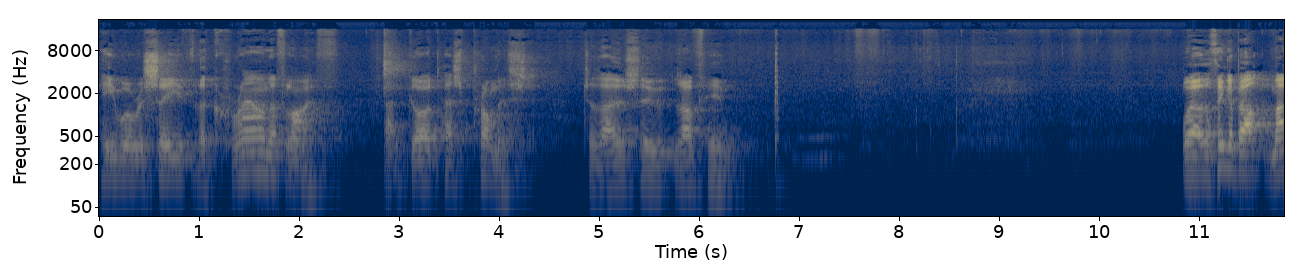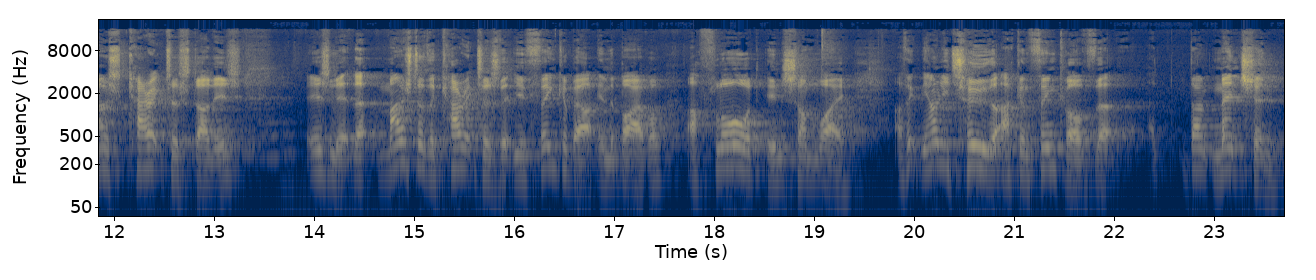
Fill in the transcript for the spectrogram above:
he will receive the crown of life that God has promised to those who love Him. Well, the thing about most character studies, isn't it, that most of the characters that you think about in the Bible are flawed in some way. I think the only two that I can think of that don't mention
